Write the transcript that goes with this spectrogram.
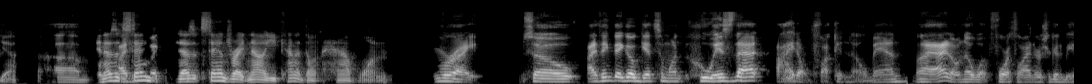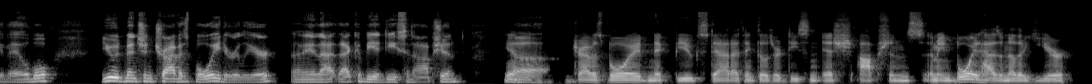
Yeah. Um, and as it stands, like, as it stands right now, you kind of don't have one. Right. So I think they go get someone who is that. I don't fucking know, man. I, I don't know what fourth liners are going to be available. You had mentioned Travis Boyd earlier. I mean that that could be a decent option. Yeah, uh, Travis Boyd, Nick Bjugstad. I think those are decent-ish options. I mean, Boyd has another year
